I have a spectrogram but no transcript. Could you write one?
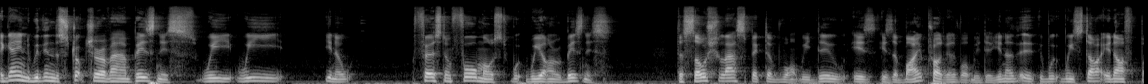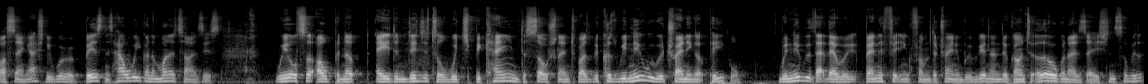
again within the structure of our business we we you know first and foremost we are a business the social aspect of what we do is is a byproduct of what we do you know we started off by saying actually we're a business how are we going to monetize this we also opened up Adam Digital which became the social enterprise because we knew we were training up people we knew that they were benefiting from the training we were getting and they're going to other organizations so we,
